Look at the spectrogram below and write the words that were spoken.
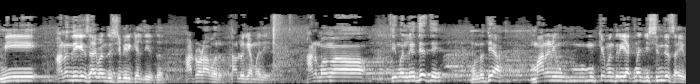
मी आनंदीगे साहेबांचं शिबिर केलं तिथं आठवडाभर तालुक्यामध्ये. आणि मग ती म्हणले देते म्हणलं द्या. माननीय मु- मुख्यमंत्री एकनाथजी शिंदे साहेब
